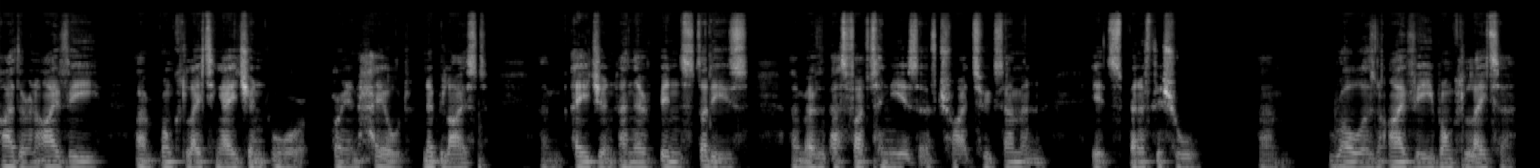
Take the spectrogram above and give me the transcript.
either an IV bronchodilating agent or or an inhaled nebulized agent. And there have been studies over the past five ten years that have tried to examine its beneficial role as an IV bronchodilator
